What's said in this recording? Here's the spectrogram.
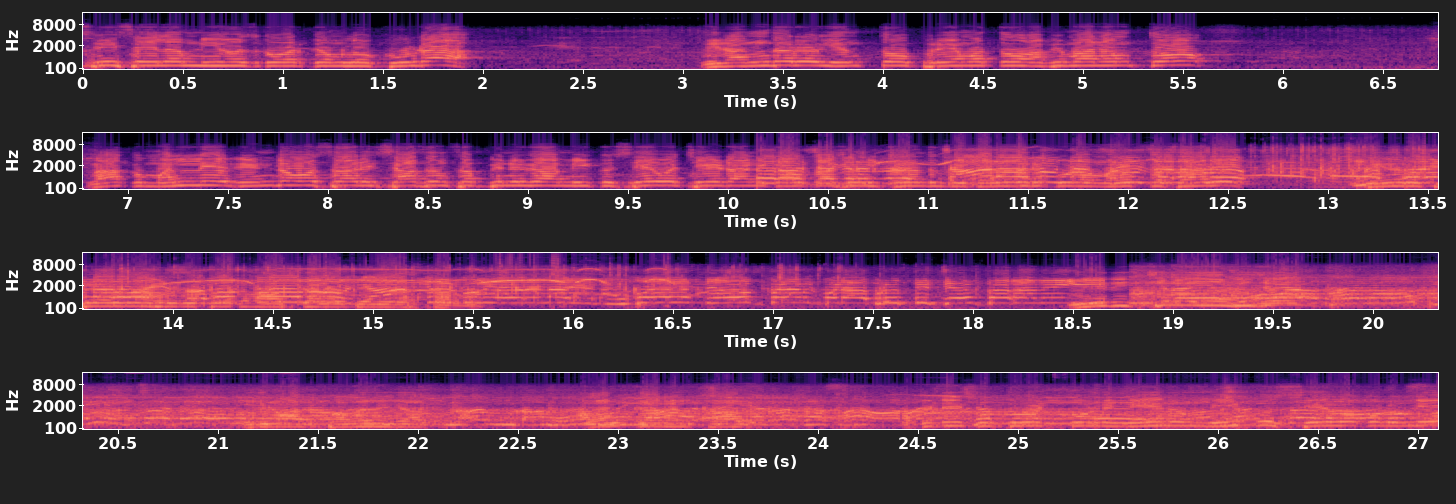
శ్రీశైలం నియోజకవర్గంలో కూడా మీరందరూ ఎంతో ప్రేమతో అభిమానంతో నాకు మళ్ళీ రెండవసారి శాసనసభ్యునిగా మీకు సేవ చేయడానికి అవకాశం ఇచ్చినందుకు మీకు అందరికీ కూడా మరొకసారి పేరు పేరున హృదయపూర్వక నమస్కారాలు తెలియజేస్తాను ఉపాధి దేవస్థానం కూడా అభివృద్ధి చేస్తారని మీరు ఇచ్చిన ఈ విజయం ఇది మాది పదవి కాదు అలంకారం కాదు. ఒకటే గుర్తుపెట్టుకోండి నేను మీకు సేవకుడిని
